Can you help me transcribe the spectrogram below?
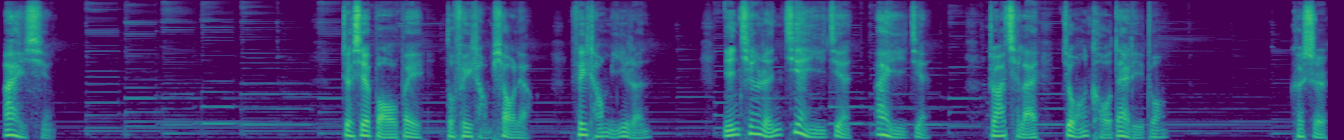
爱情。这些宝贝都非常漂亮，非常迷人。年轻人见一见爱一件，抓起来就往口袋里装。可是，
